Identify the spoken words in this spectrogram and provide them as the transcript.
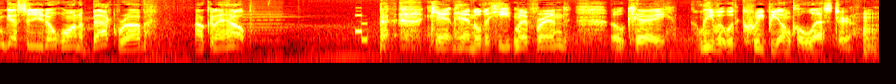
I'm guessing you don't want a back rub. How can I help? Can't handle the heat, my friend? Okay, leave it with creepy Uncle Lester. Hmm.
